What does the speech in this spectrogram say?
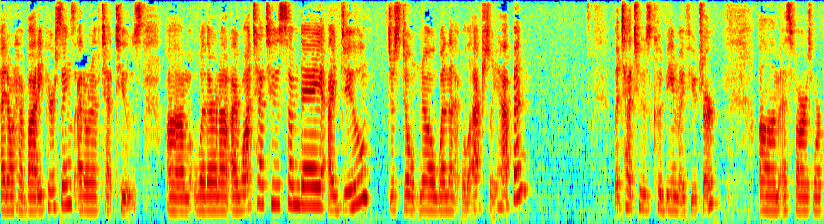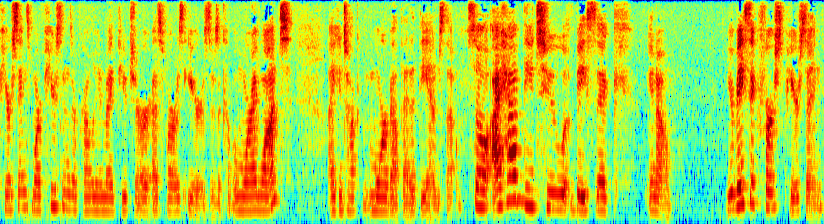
I don't have body piercings. I don't have tattoos. Um, whether or not I want tattoos someday, I do. Just don't know when that will actually happen. But tattoos could be in my future. Um, as far as more piercings, more piercings are probably in my future as far as ears. There's a couple more I want. I can talk more about that at the end though. So I have the two basic, you know, your basic first piercing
